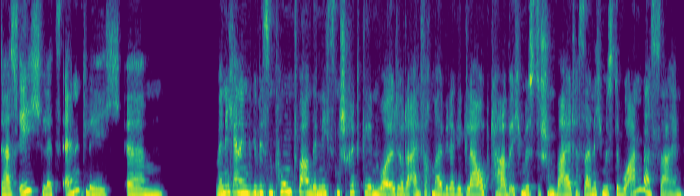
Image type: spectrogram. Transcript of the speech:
dass ich letztendlich, ähm, wenn ich an einem gewissen Punkt war und den nächsten Schritt gehen wollte oder einfach mal wieder geglaubt habe, ich müsste schon weiter sein, ich müsste woanders sein,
